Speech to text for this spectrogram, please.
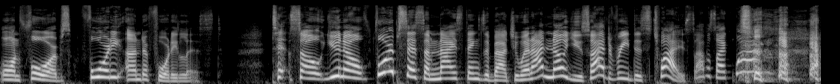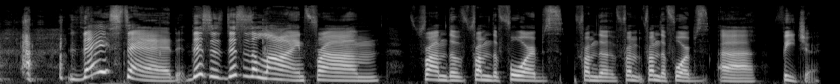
on Forbes 40 under 40 list. T- so, you know, Forbes said some nice things about you, and I know you, so I had to read this twice. I was like, what? they said this is this is a line from from the from the Forbes from the from from the Forbes uh, feature.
